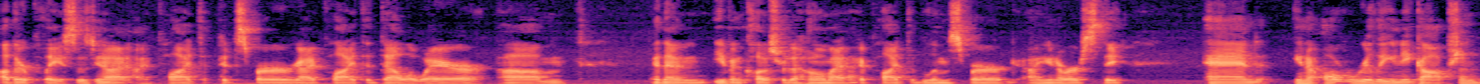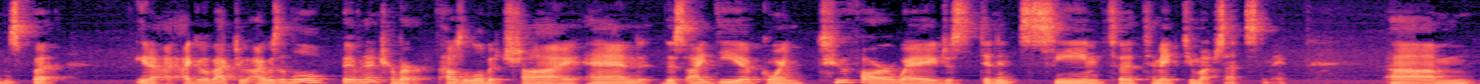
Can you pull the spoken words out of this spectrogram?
other places. You know, I, I applied to Pittsburgh, I applied to Delaware, um, and then even closer to home, I, I applied to Bloomsburg uh, University, and you know, all really unique options. But you know, I go back to I was a little bit of an introvert. I was a little bit shy, and this idea of going too far away just didn't seem to to make too much sense to me. Um,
